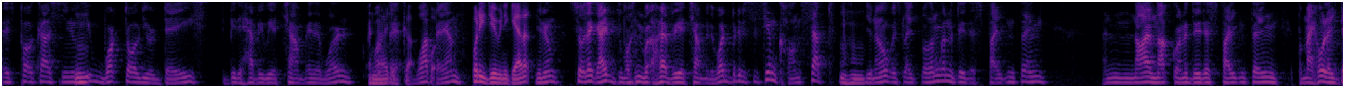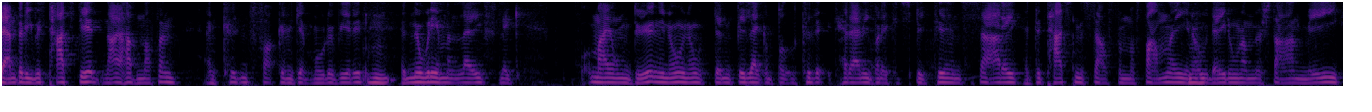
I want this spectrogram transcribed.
his podcast. You know, you hmm. worked all your days to be the heavyweight champion of the world. And What, the- got what what, then? what do you do when you get it? You know, so like I wasn't a heavyweight champion of the world, but it was the same concept. Mm-hmm. You know, it was like, well, I'm going to do this fighting thing, and now I'm not going to do this fighting thing. But my whole identity was attached to it. Now I have nothing and couldn't fucking get motivated. Mm-hmm. And nobody in my life like my own doing. You know, you know, didn't feel like I could had anybody I could speak to in society. I detached myself from my family. You know, mm-hmm. they don't understand me.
